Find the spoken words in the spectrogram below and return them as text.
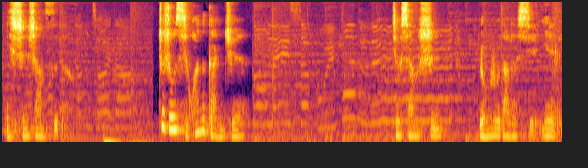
你身上似的，这种喜欢的感觉，就像是融入到了血液里，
